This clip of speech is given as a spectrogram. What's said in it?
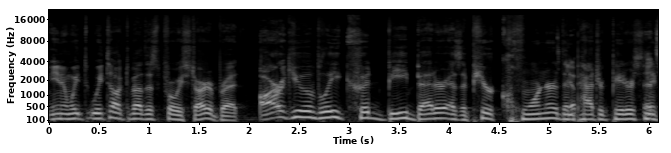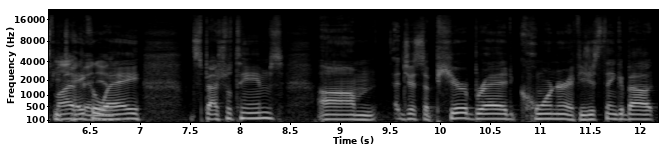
You know, we we talked about this before we started, Brett. Arguably, could be better as a pure corner than Yep. Patrick Peterson That's if you take opinion. away special teams. Um, just a purebred corner. If you just think about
